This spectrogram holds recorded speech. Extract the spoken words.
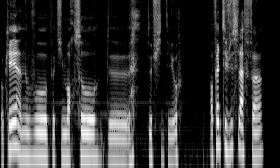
Ok, un nouveau petit morceau de, vidéo. En fait, c'est juste la fin.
